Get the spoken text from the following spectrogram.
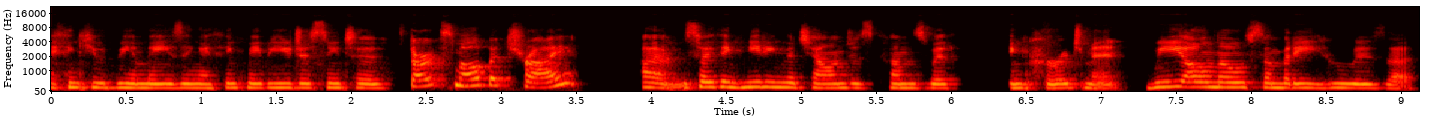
i think you would be amazing. I think maybe you just need to start small but try. Um, so i think meeting the challenges comes with encouragement. We all know somebody who is a,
